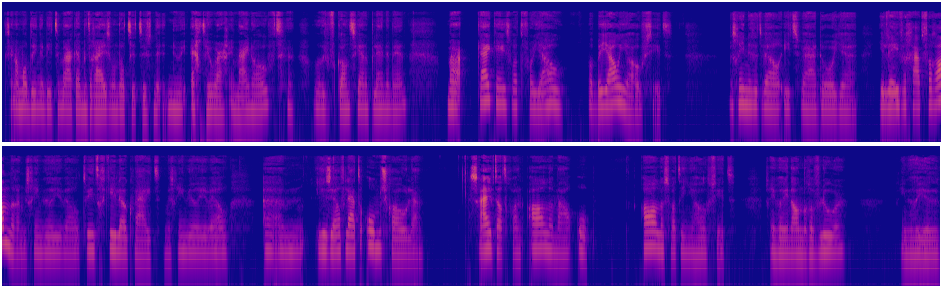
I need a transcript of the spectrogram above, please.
Het zijn allemaal dingen die te maken hebben met reizen, want dat zit dus nu echt heel erg in mijn hoofd, omdat ik vakantie aan het plannen ben. Maar kijk eens wat voor jou, wat bij jou in je hoofd zit. Misschien is het wel iets waardoor je je leven gaat veranderen. Misschien wil je wel 20 kilo kwijt. Misschien wil je wel um, jezelf laten omscholen. Schrijf dat gewoon allemaal op. Alles wat in je hoofd zit. Misschien wil je een andere vloer. Misschien wil je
